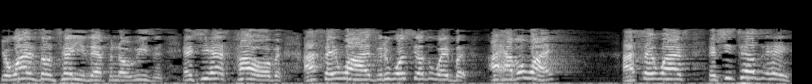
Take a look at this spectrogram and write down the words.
Your wives don't tell you that for no reason. And she has power over it. I say wives, but it works the other way, but I have a wife. I say wives, if she tells you, hey,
